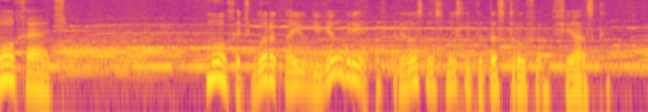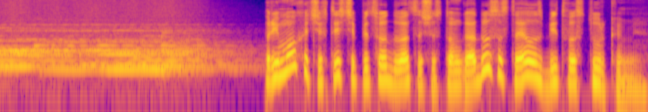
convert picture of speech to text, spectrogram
Мохач – Мохач – город на юге Венгрии, в переносном смысле катастрофа, фиаско. При Мохаче в 1526 году состоялась битва с турками.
